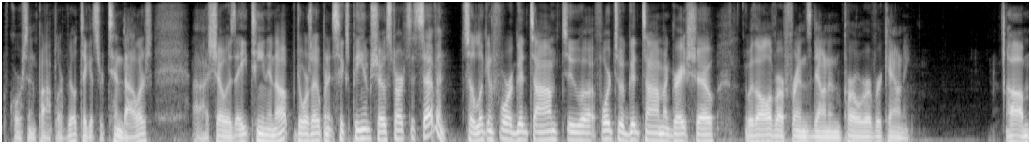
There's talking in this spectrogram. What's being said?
of course, in Poplarville. Tickets are $10. Uh, show is 18 and up. Doors open at 6 p.m. Show starts at 7. So looking for a good time to uh, forward to a good time, a great show with all of our friends down in Pearl River County. Um,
